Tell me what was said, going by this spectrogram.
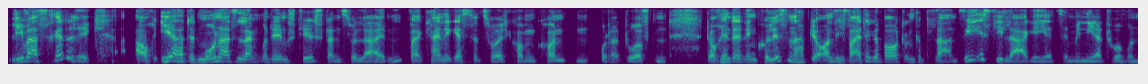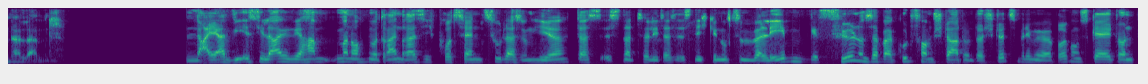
Lieber Frederik, auch ihr hattet monatelang unter dem Stillstand zu leiden, weil keine Gäste zu euch kommen konnten oder durften. Doch hinter den Kulissen habt ihr ordentlich weitergebaut und geplant. Wie ist die Lage jetzt im Miniaturwunderland? Naja, wie ist die Lage? Wir haben immer noch nur 33 Prozent Zulassung hier. Das ist natürlich, das ist nicht genug zum Überleben. Wir fühlen uns aber gut vom Staat unterstützt mit dem Überbrückungsgeld und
